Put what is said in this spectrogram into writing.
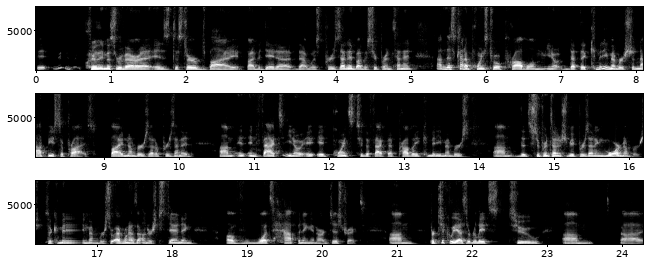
it, clearly Ms. Rivera is disturbed by by the data that was presented by the superintendent. And this kind of points to a problem, you know, that the committee members should not be surprised by numbers that are presented. Um, in, in, fact, you know, it, it, points to the fact that probably committee members, um, the superintendent should be presenting more numbers to committee members, so everyone has an understanding of what's happening in our district, um, particularly as it relates to um, uh,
